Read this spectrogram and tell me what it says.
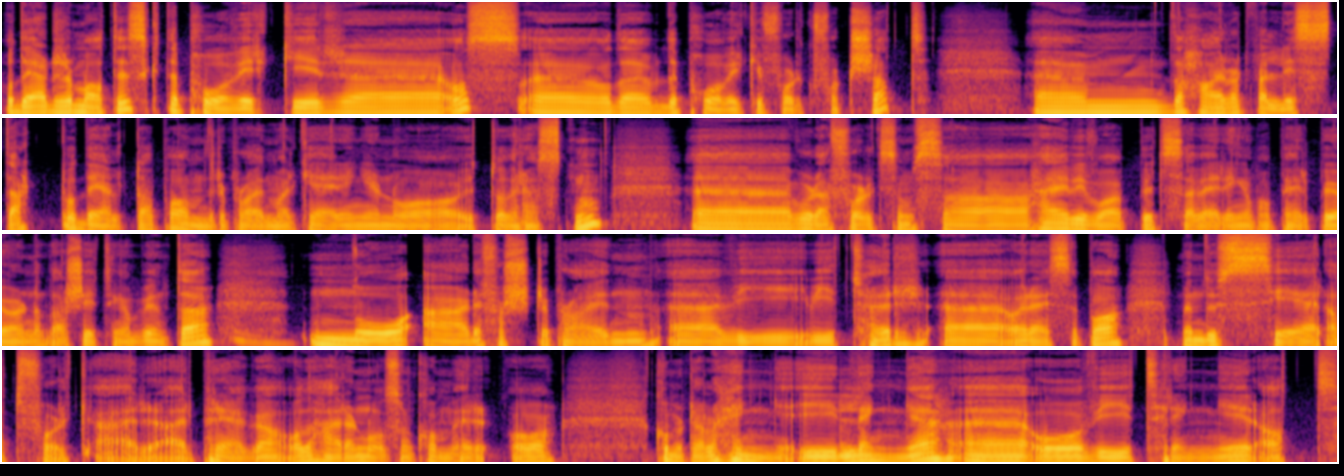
Og det er dramatisk. Det påvirker oss, og det, det påvirker folk fortsatt. Um, det har vært veldig sterkt å delta på andre pride-markeringer nå utover høsten. Uh, hvor det er folk som sa hei, vi var på uteserveringa på Per på hjørnet da skytinga begynte. Nå er det første priden uh, vi, vi, tør uh, å reise på, men du ser at folk er, er prega. Og det her er noe som kommer, å, kommer til å henge i lenge, og vi trenger at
